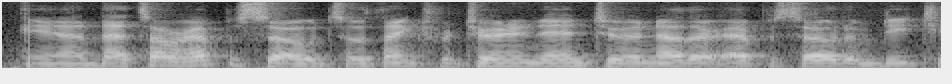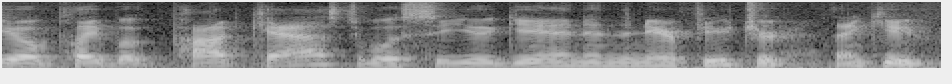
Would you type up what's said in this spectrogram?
And that's our episode. So thanks for tuning in to another episode of DTO Playbook Podcast. We'll see you again in the near future. Thank you.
